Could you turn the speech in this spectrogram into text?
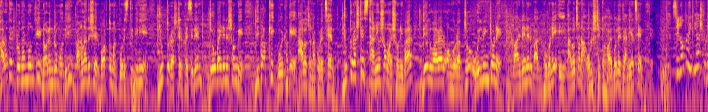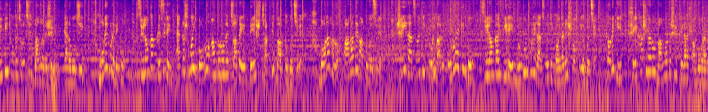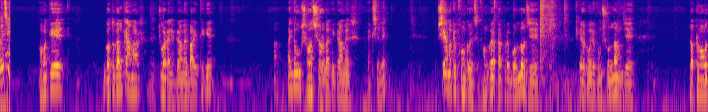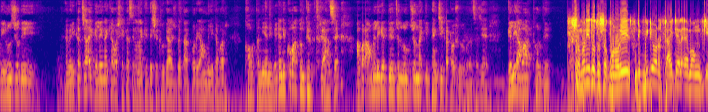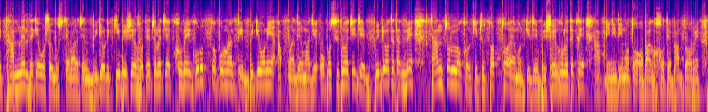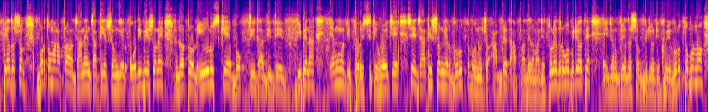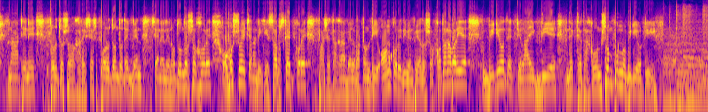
ভারতের প্রধানমন্ত্রী নরেন্দ্র মোদী বাংলাদেশের বর্তমান পরিস্থিতি নিয়ে যুক্তরাষ্ট্রের প্রেসিডেন্ট জো বাইডেনের সঙ্গে দ্বিপাক্ষিক বৈঠকে আলোচনা করেছেন। যুক্তরাষ্ট্রের স্থানীয় সময় শনিবার ডেলওয়ারার অঙ্গরাজ্য উইলমিংটনে বাইডেনের বাসভবনে এই আলোচনা অনুষ্ঠিত হয় বলে জানিয়েছেন। শ্রীলঙ্কার ইতিহাস রিপিট হতে চলেছে বাংলাদেশে। কেন বলছি? মনে করে দেখুন শ্রীলঙ্কার প্রেসিডেন্ট একটা সময় গণ আন্দোলনের চাপে দেশ ছাড়তে বাধ্য হয়েছিলেন। বলা ভালো পালাতে বাধ্য হয়েছিলেন। সেই রাজনৈতিক পরিবার পুনরায় কিন্তু শ্রীলঙ্কায় ফিরে নতুন করে রাজনৈতিক ময়দানে সক্রিয় হয়েছে। তবে কি শেখ হাসিনারও বাংলাদেশে ফেরার সম্ভাবনা রয়েছে? আমাকে গতকালকে আমার চুয়াডাঙ্গা গ্রামের বাড়ি থেকে একদম সহজ সরল আর কি গ্রামের এক ছেলে, সে আমাকে ফোন করেছে। ফোন করে তারপরে বলল যে, এরকম এরকম শুনলাম যে, ডক্টর মোহাম্মদ ইউনুস যদি আমেরিকা যায়, গেলেই নাকি আবার শেখ হাসিনা নাকি দেশে ঢুকে আসবে, তারপরে আওয়ামী লীগ আবার ক্ষমতা নিয়ে নিবে। এটা নিয়ে খুব আতঙ্কের ভিতরে আছে। আবার আওয়ামী লীগের দু একজন লোকজন নাকি ভেঞ্চি কাটাও শুরু করেছে যে, গেলেই আবার ধরবে। সম্মানিত দর্শক মন্ডলী, ভিডিওর টাইটেল এবং কি থামনেল থেকে অবশ্যই বুঝতে পারছেন ভিডিওটি কি বিষয়ে হতে চলেছে, খুবই গুরুত্বপূর্ণ একটি ভিডিও নিয়ে আপনাদের মাঝে উপস্থিত হয়েছে যে ভিডিওতে থাকবে চাঞ্চল্যকর কিছু তথ্য এমনকি যে বিষয়গুলো দেখলে আপনি রীতিমতো অবাক হতে বাধ্য হবেন। প্রিয় দর্শক, বর্তমান আপনারা জানেন জাতীয় সংঘের অধিবেশনে ডক্টর ইউনুসকে বক্তৃতা দিতে দিবে না, এমন একটি পরিস্থিতি হয়েছে, সেই জাতিসংঘের গুরুত্বপূর্ণ আপডেট আপনাদের মাঝে তুলে ধরবো ভিডিওতে। এই জন্য প্রিয় দর্শক ভিডিওটি খুবই গুরুত্বপূর্ণ। না টেনে ধৈর্য সহকারে শেষ পর্যন্ত দেখবেন চ্যানেলে নতুন দর্শক হলে অবশ্যই চ্যানেলটিকে সাবস্ক্রাইব করে পাশে থাকা বেল বাটনটি অন করে দিবেন, প্রিয় দর্শক। কথা না বাড়িয়ে ভিডিওতে একটি লাইক দিয়ে দেখতে থাকুন সম্পূর্ণ ভিডিওটি।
